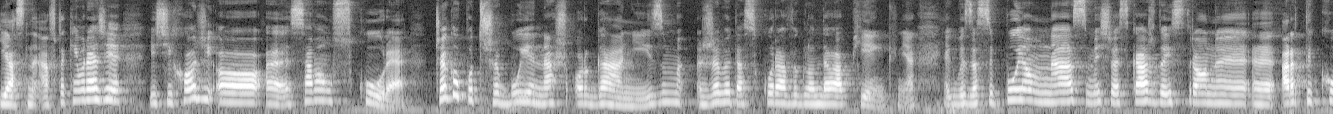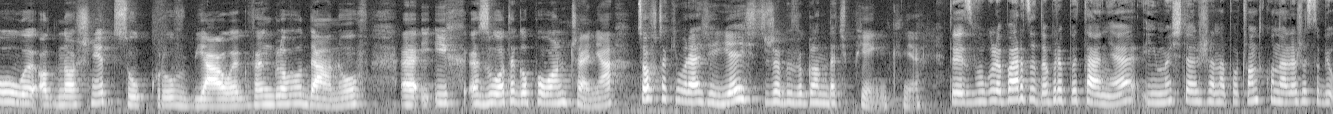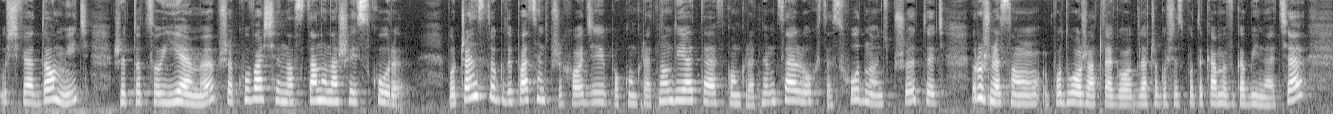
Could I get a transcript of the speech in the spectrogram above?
Jasne, a w takim razie, jeśli chodzi o e, samą skórę, czego potrzebuje nasz organizm, żeby ta skóra wyglądała pięknie? Jakby zasypują nas, myślę, z każdej strony e, artykuły odnośnie cukrów, białek, węglowodanów e, i ich złotego połączenia. Co w takim razie jeść, żeby wyglądać pięknie? To jest w ogóle bardzo dobre pytanie i myślę, że na początku należy sobie uświadomić, że to, co jemy, przekuwa się na stan naszej skóry. Bo często, gdy pacjent przychodzi po konkretną dietę, w konkretnym celu, chce schudnąć, przytyć, różne są podłoża tego, dlaczego się spotykamy w gabinecie,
